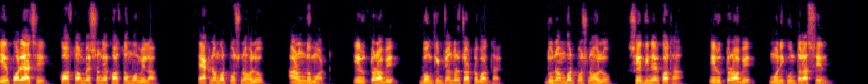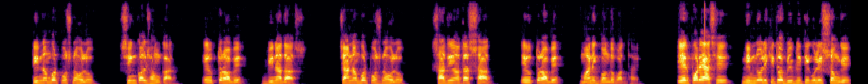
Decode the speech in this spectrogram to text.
এরপরে আছে, কস্তম্ভের সঙ্গে খস্তম্ভ স্তম্ভ মেলাও। এক নম্বর প্রশ্ন হলো, আনন্দমঠ। এর উত্তর হবে বঙ্কিমচন্দ্র চট্টোপাধ্যায়। দু নম্বর প্রশ্ন হলো, সে দিনের কথা। এর উত্তর হবে মণিকুন্তলা সেন। তিন নম্বর প্রশ্ন হলো শৃঙ্খল ঝঙ্কার এর উত্তর হবে বীণা দাস। চার নম্বর প্রশ্ন হলো, স্বাধীনতার স্বাদ। এর উত্তর হবে মানিক বন্দ্যোপাধ্যায়। এরপরে আছে, নিম্নলিখিত বিবৃতিগুলির সঙ্গে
